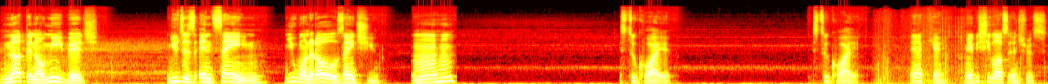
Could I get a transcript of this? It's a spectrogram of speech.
nothing on me, bitch. You just insane. You one of those, ain't you? Mm-hmm. It's too quiet. It's too quiet. Yeah, okay. Maybe she lost interest.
